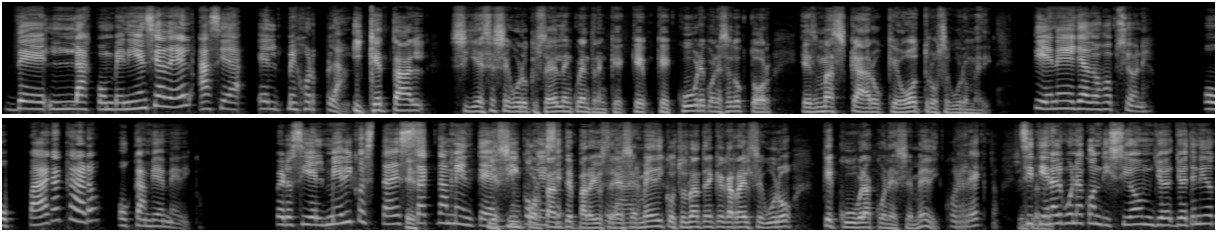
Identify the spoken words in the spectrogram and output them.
de la conveniencia de él hacia el mejor plan. ¿Y qué tal si ese seguro que ustedes le encuentran que, que cubre con ese doctor es más caro que otro seguro médico? Tiene ella dos opciones. O paga caro o cambia de médico. Pero si el médico está exactamente es, es importante para ellos tener ese médico, entonces van a tener que agarrar el seguro que cubra con ese médico. Correcto. Si tiene alguna condición, yo, he tenido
